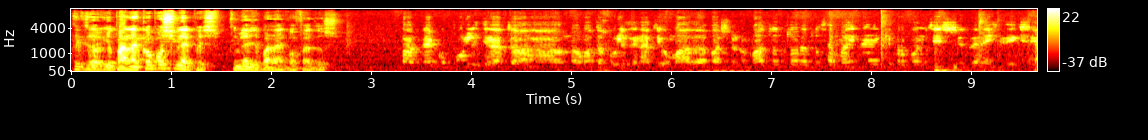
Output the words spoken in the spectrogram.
Δεν ξέρω. Για Παναθηναϊκό πώς βλέπεις; Τι βλέπεις για Παναθηναϊκό φέτος; Παναθηναϊκό πολύ δυνατά ονόματα, πολύ δυνατή ομάδα βάσει ονομάτων. Τώρα το θέμα είναι και προπονητής. Δεν έχει δείξει.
